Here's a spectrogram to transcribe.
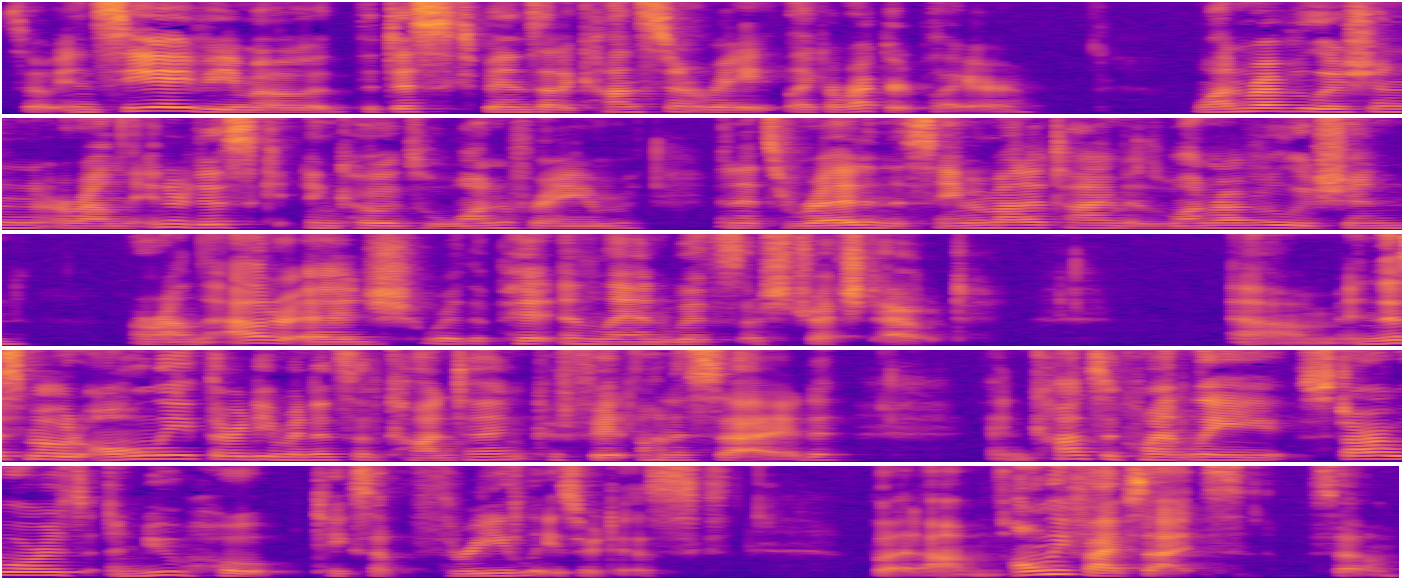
So in CAV mode, the disk spins at a constant rate like a record player. One revolution around the inner disk encodes one frame, and it's read in the same amount of time as one revolution around the outer edge where the pit and land widths are stretched out. Um, in this mode, only 30 minutes of content could fit on a side, and consequently, Star Wars A New Hope takes up three laser discs, but um, only five sides. So,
